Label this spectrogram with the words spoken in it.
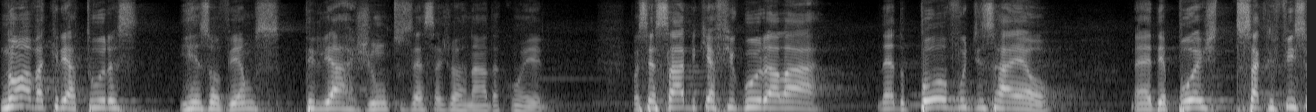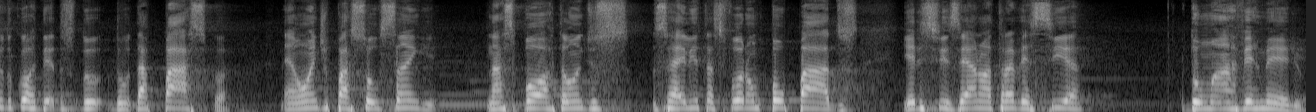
novas criaturas e resolvemos trilhar juntos essa jornada com Ele. Você sabe que a figura lá né, do povo de Israel, né, depois do sacrifício do cordeiro, do, do, da Páscoa, né, onde passou o sangue nas portas, onde os israelitas foram poupados e eles fizeram a travessia do Mar Vermelho.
